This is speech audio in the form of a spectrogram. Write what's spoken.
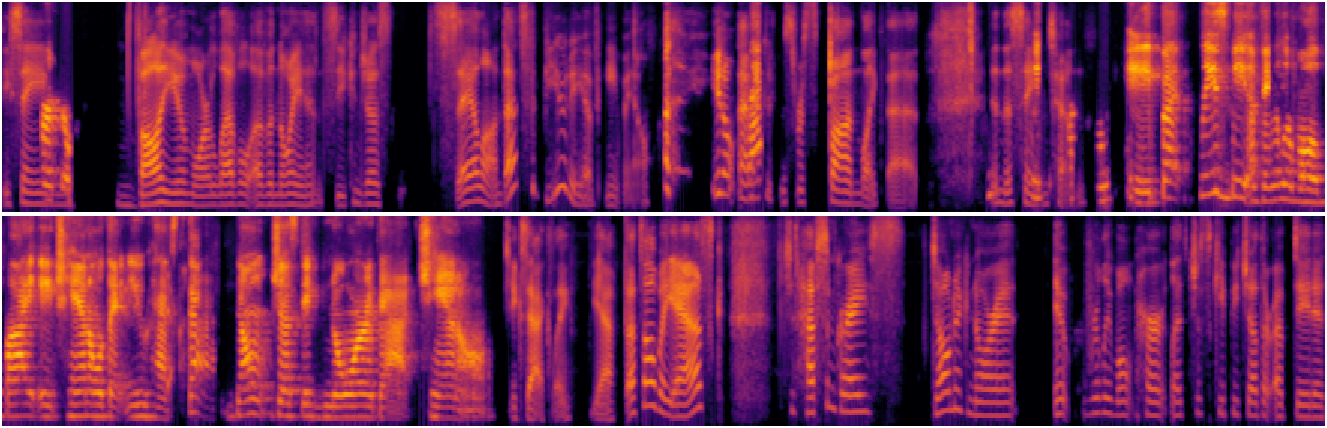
the same volume or level of annoyance. You can just sail on. That's the beauty of email. You don't have to just respond like that in the same tone. But please be available by a channel that you have set. Don't just ignore that channel. Exactly. Yeah, that's all we ask. Just have some grace. Don't ignore it. It really won't hurt. Let's just keep each other updated.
